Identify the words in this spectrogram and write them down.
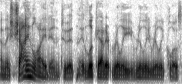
and they shine light into it and they look at it really really really close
